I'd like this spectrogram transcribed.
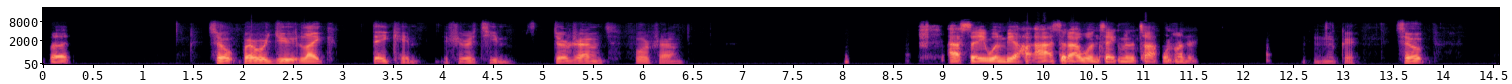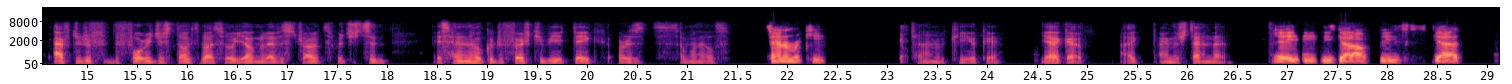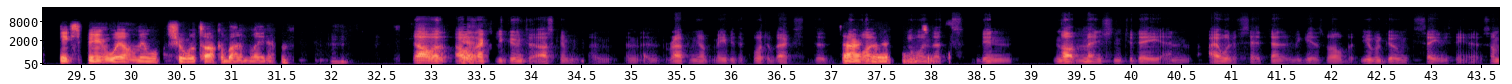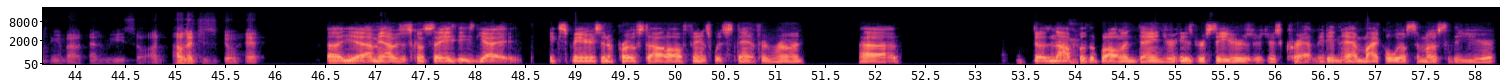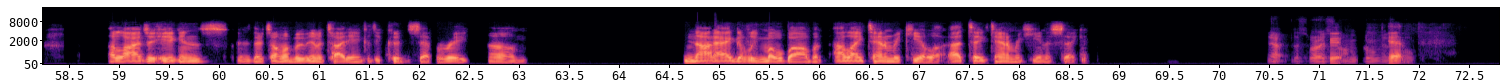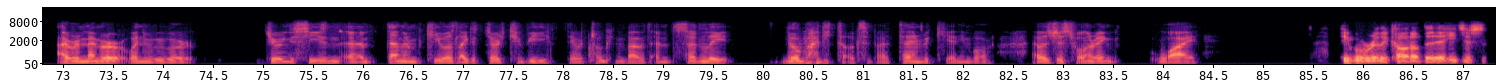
but so where would you like take him if you're a team? Third round, fourth round? I said he wouldn't be a. I said I wouldn't take him in the top 100. Mm, okay, so after the the four we just talked about, so Young, Levis, Stroud, Richardson, is Hendon Hooker the first QB you take, or is it someone else? Tanner McKee. Tanner McKee. Okay. Yeah. Okay. I I understand that. Yeah, he, he's got off. He's got experience. Well, I mean, we'll, sure we'll talk about him later. Yeah, I Yeah. was actually going to ask him, and, and, and wrapping up maybe the quarterbacks, the, All the right, one, the one that's been not mentioned today, and I would have said Tanner McKee as well, but you were going to say anything, uh, something about Tanner McKee, so I'll, I'll let you just go ahead. Uh, yeah, I mean, I was just gonna say he's got experience in a pro style offense with Stanford run. Uh, does not put the ball in danger. His receivers are just crap. He didn't have Michael Wilson most of the year. Elijah Higgins, they're talking about moving him to tight end because he couldn't separate. Um, not actively mobile, but I like Tanner McKee a lot. I'd take Tanner McKee in a second. Yeah, that's where I Okay. saw him going Yeah. well. I remember when we were during the season, um, Tanner McKee was like the third QB they were talking about, and suddenly nobody talks about Tanner McKee anymore. I was just wondering why. People really caught up that he just.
